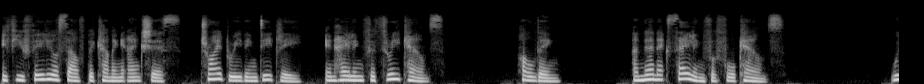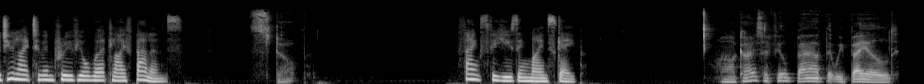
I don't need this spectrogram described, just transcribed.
If you feel yourself becoming anxious, try breathing deeply, inhaling for three counts, holding, and then exhaling for four counts. Would you like to improve your work life balance? Stop. Thanks for using Mindscape. Oh, guys, I feel bad that we bailed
